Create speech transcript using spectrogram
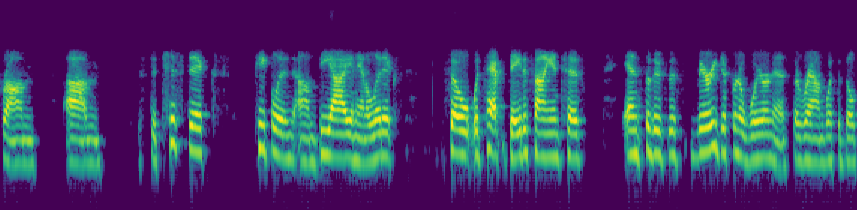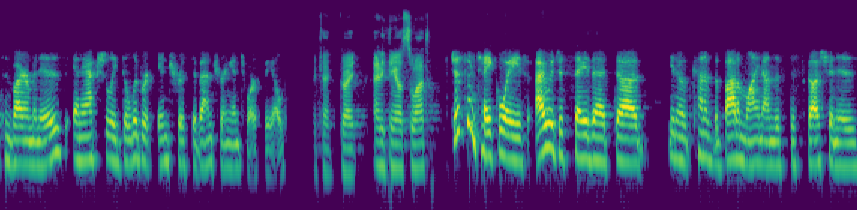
from um, statistics, people in um, BI and analytics. So what's happened, data scientists. And so there's this very different awareness around what the built environment is and actually deliberate interest of entering into our field. Okay, great. Anything else to add? Just some takeaways. I would just say that, uh, you know, kind of the bottom line on this discussion is,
